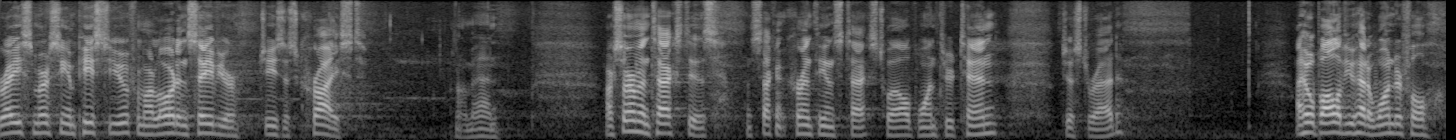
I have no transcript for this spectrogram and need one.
Grace, mercy, and peace to you from our Lord and Savior, Jesus Christ. Amen. Our sermon text is the 2 Corinthians text, 12, 1 through 10, just read. I hope all of you had a wonderful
